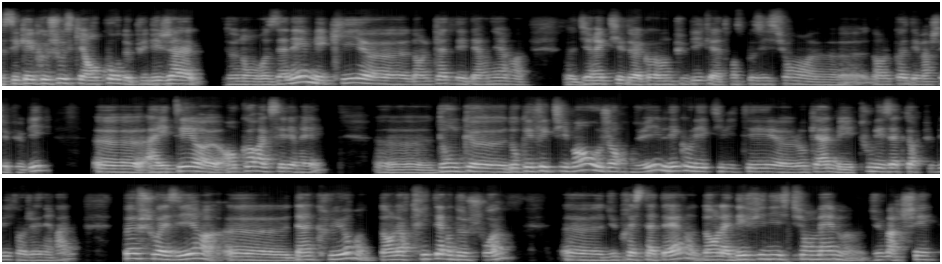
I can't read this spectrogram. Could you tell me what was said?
c'est quelque chose qui est en cours depuis déjà de nombreuses années, mais qui, dans le cadre des dernières directives de la commande publique et la transposition dans le Code des marchés publics, a été encore accéléré. Euh, donc, euh, donc, effectivement, aujourd'hui, les collectivités euh, locales, mais tous les acteurs publics en général, peuvent choisir d'inclure dans leurs critères de choix du prestataire, dans la définition même du marché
